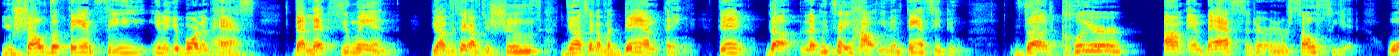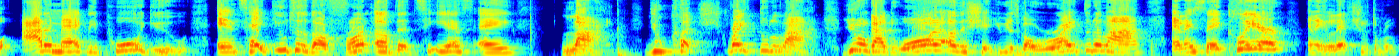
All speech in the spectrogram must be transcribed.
You show the fancy, you know, your boarding pass that lets you in. You have to take off your shoes. You don't take off a damn thing. Then the let me tell you how even fancy do. The clear um, ambassador or associate will automatically pull you and take you to the front of the TSA line. You cut straight through the line. You don't got to do all the other shit. You just go right through the line and they say clear and they let you through.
